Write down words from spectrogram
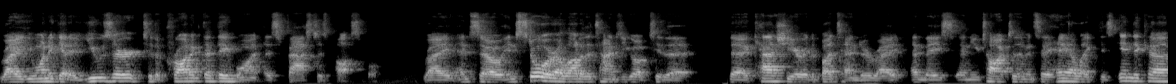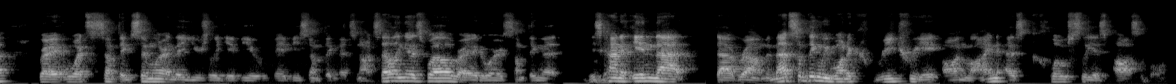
right? You want to get a user to the product that they want as fast as possible, right? And so in store, a lot of the times you go up to the the cashier or the bud tender, right? And they and you talk to them and say, "Hey, I like this indica, right? What's something similar?" And they usually give you maybe something that's not selling as well, right? Or something that is mm-hmm. kind of in that that realm. And that's something we want to recreate online as closely as possible.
